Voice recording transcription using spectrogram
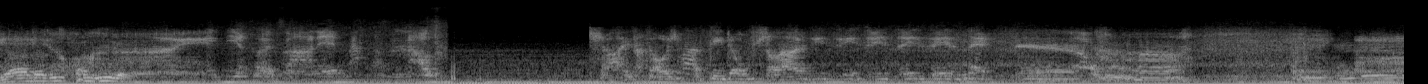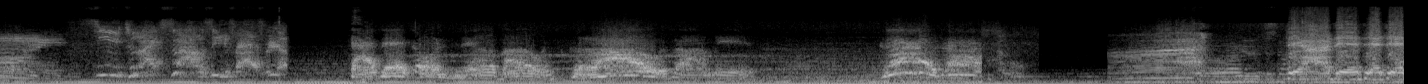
Ja, das ist von Familie. Ihr könnt's auch nicht machen. Scheiß euch, was die doof schreien, sie, sie, sie, sie, sie, sie. Nein! Sie Drecksau, sie Verflucht! Das ist unnehmbar und grausam ist. Grausam! Der, der, der, der,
